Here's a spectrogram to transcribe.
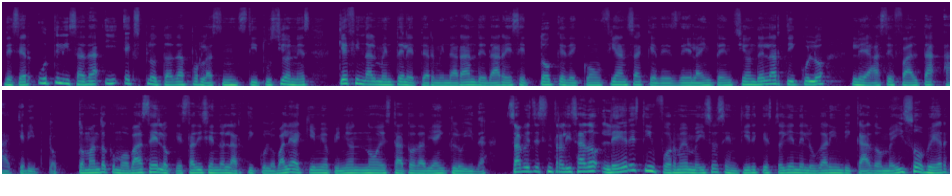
de ser utilizada y explotada por las instituciones que finalmente le terminarán de dar ese toque de confianza que desde la intención del artículo le hace falta a cripto. Tomando como base lo que está diciendo el artículo, ¿vale? Aquí mi opinión no está todavía incluida. ¿Sabes descentralizado? Leer este informe me hizo sentir que estoy en el lugar indicado, me hizo ver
